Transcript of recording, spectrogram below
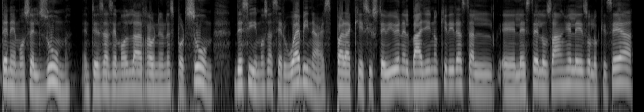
Tenemos el Zoom, entonces hacemos las reuniones por Zoom. Decidimos hacer webinars para que si usted vive en el valle y no quiere ir hasta el, el, este de Los Ángeles o lo que sea,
